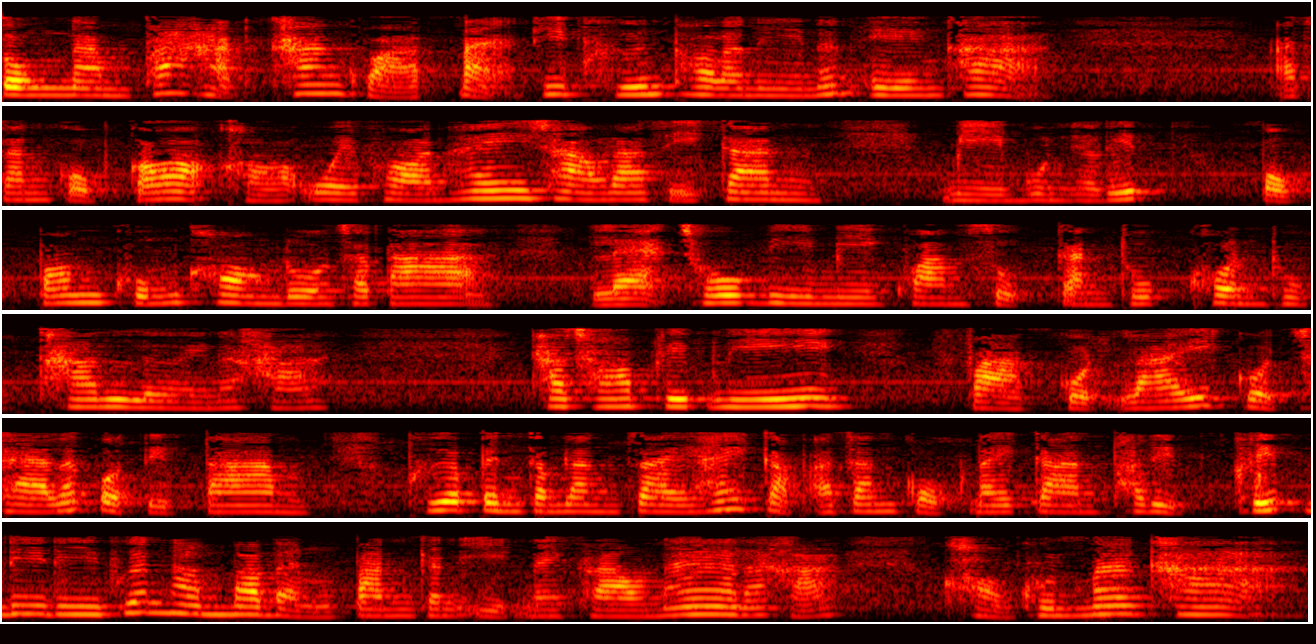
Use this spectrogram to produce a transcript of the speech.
ทรงนำพระหัตถ์ข้างขวาแตะที่พื้นธรณีนั่นเองค่ะ อาจารย์กบก็ขออวยพรให้ชาวราศีกัน มีบุญยฤทธิ์ ปกป้องคุ้มครองดวงชะตา และโชคดีมีความสุขกันทุกคนทุกท่านเลยนะคะ ถ้าชอบคลิปนี้ฝากกดไลค์ กดแชร์และกดติดตาม เพื่อเป็นกำลังใจให้กับอาจารย์กบในการผลิตคลิปดีๆ เพื่อนำมาแบ่งปันกันอีกในคราวหน้านะคะ ขอบคุณมากค่ะ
